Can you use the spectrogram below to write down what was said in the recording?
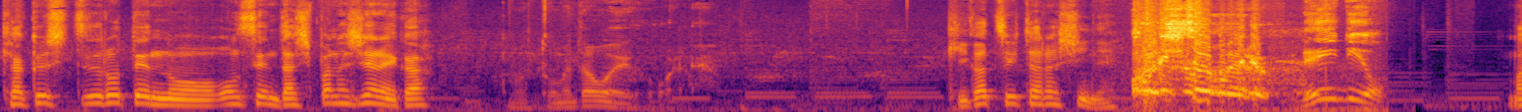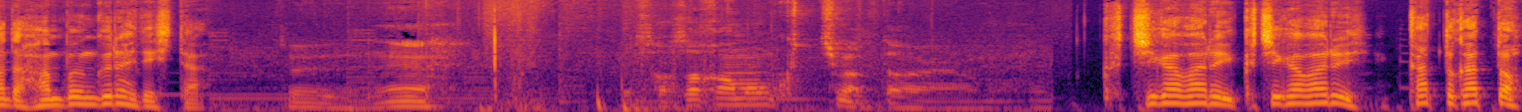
客室露天の温泉出しっぱなしじゃないか？もう止めた方がいいかこれ気がついたらしいね。クリスタルレディオ。まだ半分ぐらいでした。というでね。笹かもん食っちまったから。口が悪い口が悪い。カットカット。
